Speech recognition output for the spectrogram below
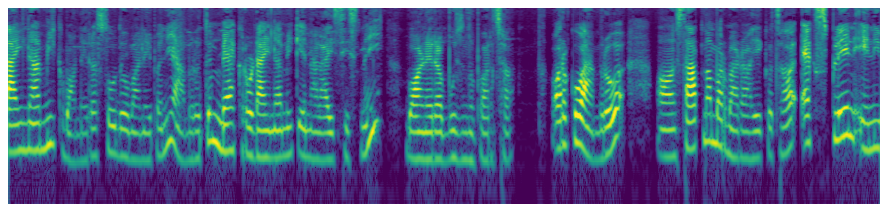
डाइनामिक भनेर सोध्यो भने पनि हाम्रो त्यो म्याक्रो डाइनामिक एनालाइसिस नै भनेर बुझ्नुपर्छ। अर्को हाम्रो सात नम्बरमा रहेको छ explain any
